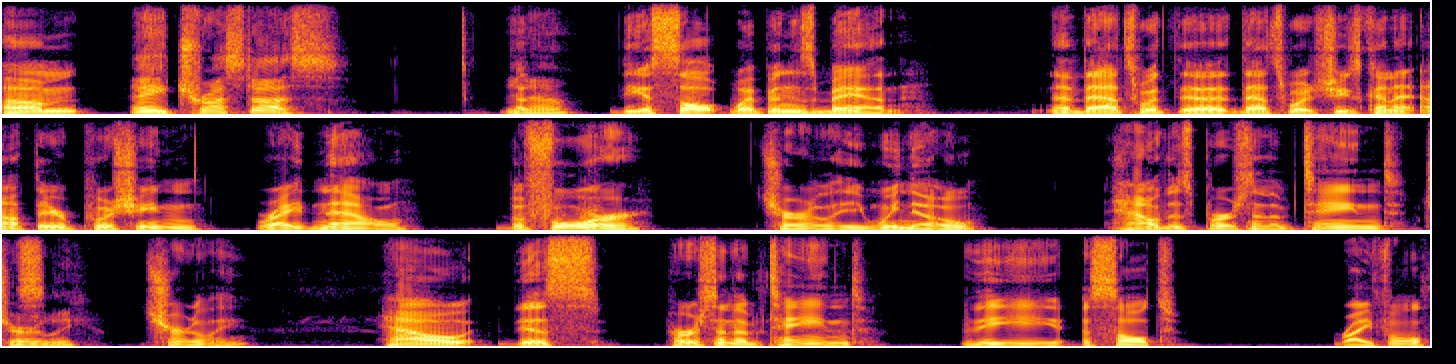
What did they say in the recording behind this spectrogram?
Um, Hey, trust us. You Uh, know? the assault weapons ban. Now that's what the that's what she's kind of out there pushing right now. Before Charlie, we know how this person obtained Charlie? Shirley, how this person obtained the assault rifle,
